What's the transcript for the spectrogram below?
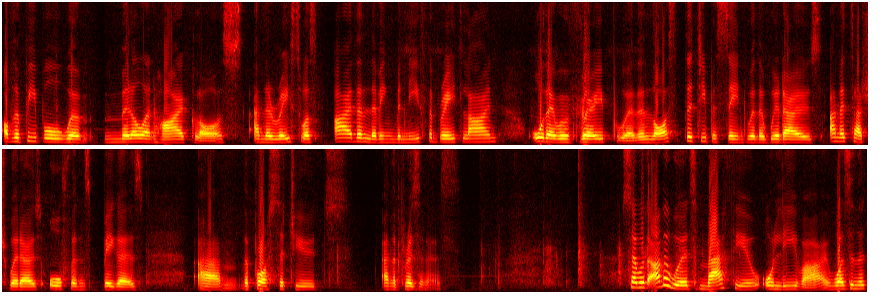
of the people were middle and high class, and the rest was either living beneath the bread line or they were very poor. The last 30% were the widows, unattached widows, orphans, beggars, um, the prostitutes, and the prisoners. So, with other words, Matthew or Levi was in the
